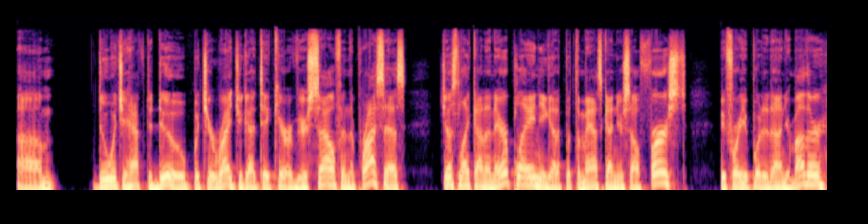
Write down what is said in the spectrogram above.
um, do what you have to do. But you're right, you got to take care of yourself in the process. Just like on an airplane, you got to put the mask on yourself first before you put it on your mother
